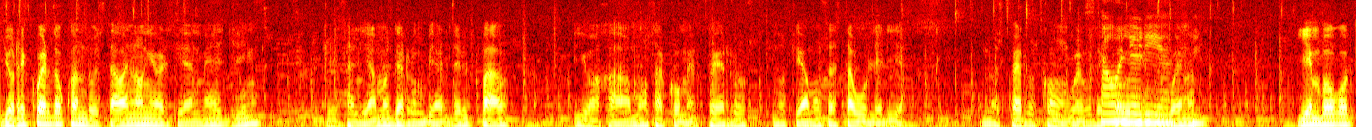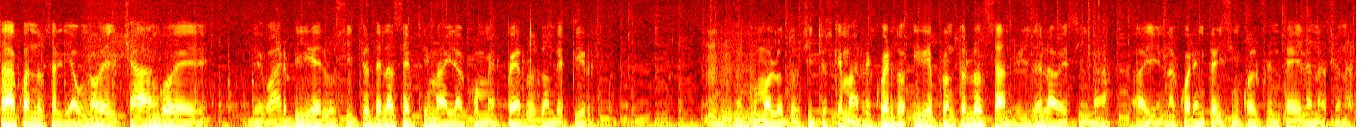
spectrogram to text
Yo recuerdo cuando estaba en la universidad en Medellín, que salíamos de rumbear del pub y bajábamos a comer perros, nos íbamos hasta bulería, unos perros con huevos de cobre muy buenos. sí. Y en Bogotá cuando salía uno del chango, de, de Barbie, de los sitios de la séptima, a ir a comer perros donde pirre. Son como los dos sitios que más recuerdo. Y de pronto los sándwiches de la vecina ahí en la 45 al frente de la Nacional.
